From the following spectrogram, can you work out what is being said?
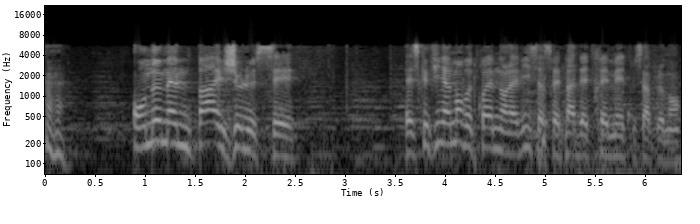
on ne m'aime pas et je le sais, est-ce que finalement votre problème dans la vie, ça serait pas d'être aimé tout simplement?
